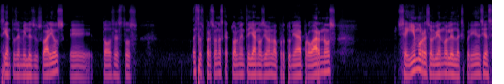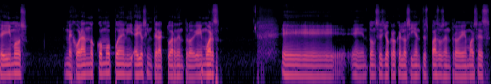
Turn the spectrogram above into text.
cientos de miles de usuarios. Eh, todos estos estas personas que actualmente ya nos dieron la oportunidad de probarnos, seguimos resolviéndoles la experiencia, seguimos mejorando cómo pueden ellos interactuar dentro de GameWars. Eh, entonces yo creo que los siguientes pasos dentro de GameWars es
